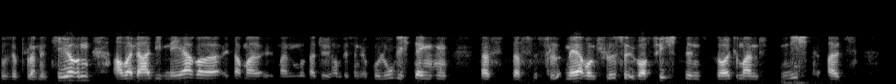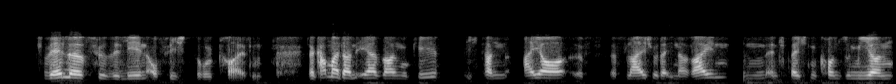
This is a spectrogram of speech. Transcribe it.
zu supplementieren. Aber da die Meere, ich sag mal, man muss natürlich auch ein bisschen ökologisch denken, dass, dass Meere und Flüsse überfischt sind, sollte man nicht als Quelle für Selen auf Fisch zurückgreifen. Da kann man dann eher sagen, okay, ich kann Eier, äh, Fleisch oder Innereien entsprechend konsumieren.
